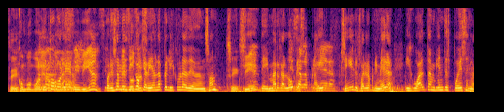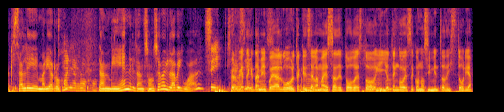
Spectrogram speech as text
Sí. Como bolero, como lo vivían. Por eso les digo que habían la película de danzón. Sí. De, de Marga López. Esa la primera. sí, fue la primera. Igual también después en la que sale María Rojo. María Rojo. También el danzón se bailaba igual. Sí. Pero fíjate que también fue algo, ahorita que dice la maestra de todo esto, y yo tengo ese conocimiento de historia,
